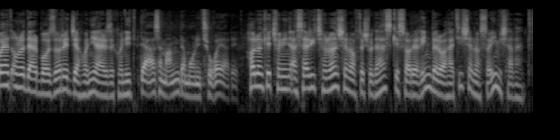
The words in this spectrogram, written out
باید آن را در بازار جهانی عرضه کنید. حالان که چنین اثری چنان شناخته شده است که سارقین به راحتی شناسایی می‌شوند.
